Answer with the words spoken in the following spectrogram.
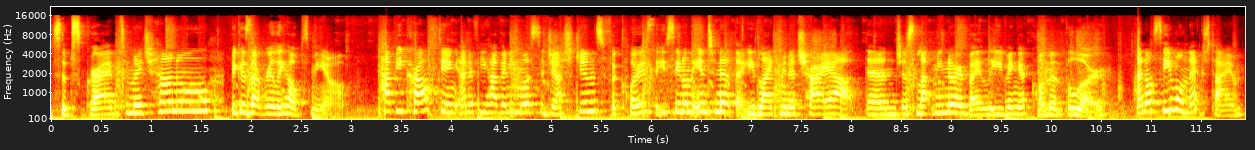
subscribe to my channel, because that really helps me out. Happy crafting, and if you have any more suggestions for clothes that you've seen on the internet that you'd like me to try out, then just let me know by leaving a comment below. And I'll see you all next time.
